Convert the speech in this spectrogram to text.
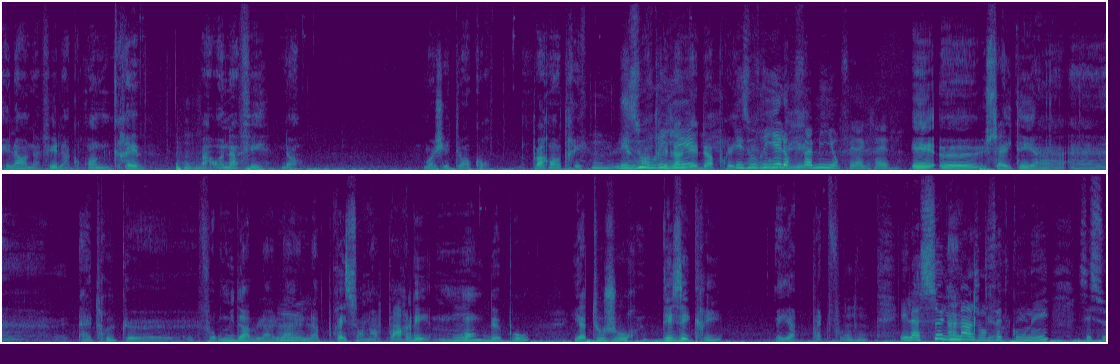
Et là, on a fait la grande grève. Ben, on a fait, non. Moi, j'étais encore pas rentré. Je Les rentré ouvriers, les ouvriers, leurs familles ont fait la grève. Et euh, ça a été un, un- un truc euh, formidable. La, la- Oui. la presse en a parlé, manque de peau. Il y a toujours des écrits Mais il n'y a pas de photo. Mhm. Et la seule image en fait qu'on ait, c'est ce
